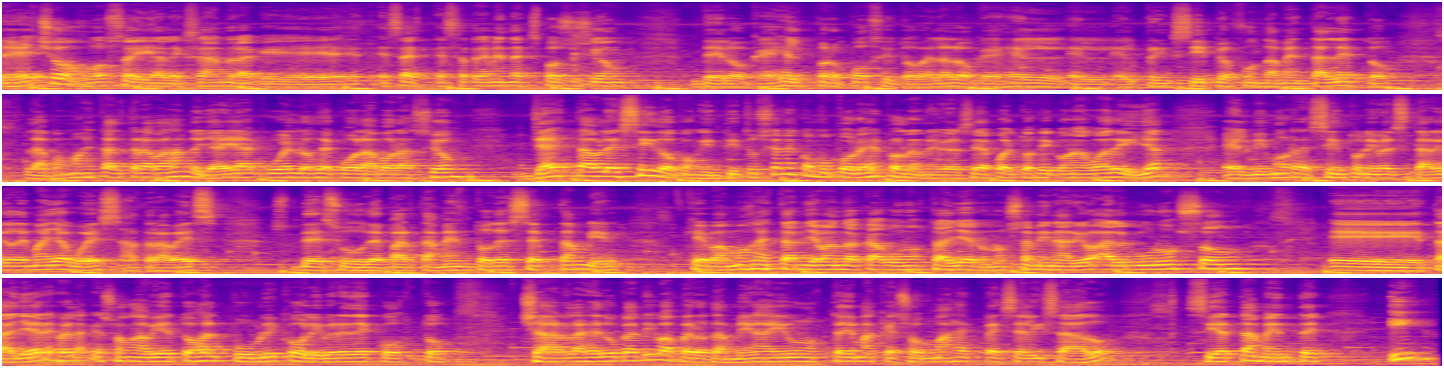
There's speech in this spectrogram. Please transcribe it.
De hecho, José y Alexandra, que esa, esa tremenda exposición de lo que es el propósito, ¿verdad? lo que es el, principio fundamental de esto, la vamos a estar trabajando. Ya hay acuerdos de colaboración ya establecidos con instituciones como por ejemplo la Universidad de Puerto Rico en Aguadilla, el mismo recinto universitario de Mayagüez, a través de su departamento de CEP también, que vamos a estar llevando a cabo unos talleres, unos seminarios. Algunos son eh, talleres ¿verdad? que son abiertos al público, libre de costo, charlas educativas, pero también hay unos temas que son más especializados, ciertamente. Y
